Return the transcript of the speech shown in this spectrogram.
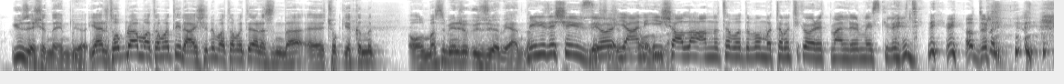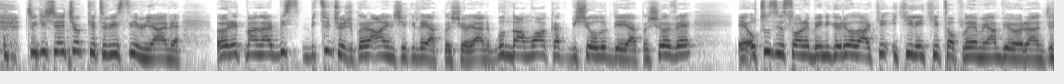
100 yaşındayım diyor. Yani toprağın matematiği ile Ayşe'nin matematiği arasında e, çok yakınlık olması beni çok üzüyor bir yandan. Beni de şey üzüyor yani var. inşallah anlatamadığımı matematik öğretmenlerim eskileri dinlemiyordur. Çünkü şey çok kötü bir mi yani öğretmenler biz bütün çocuklara aynı şekilde yaklaşıyor. Yani bundan muhakkak bir şey olur diye yaklaşıyor ve e, 30 yıl sonra beni görüyorlar ki 2 ile 2'yi toplayamayan bir öğrenci.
